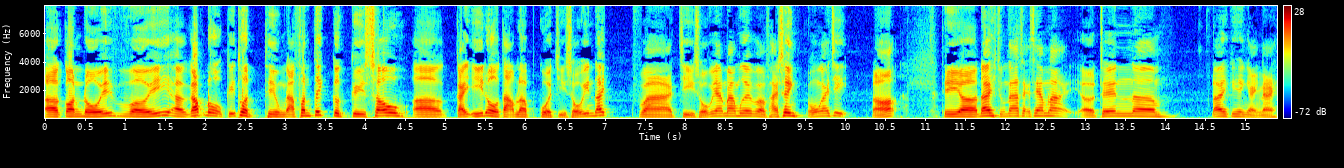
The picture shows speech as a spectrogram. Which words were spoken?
À, còn đối với à, góc độ kỹ thuật thì Hùng đã phân tích cực kỳ sâu à, cái ý đồ tạo lập của chỉ số index và chỉ số VN30 và phái sinh đúng không anh chị? Đó. Thì à, đây chúng ta sẽ xem lại ở trên à, đây cái hình ảnh này.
